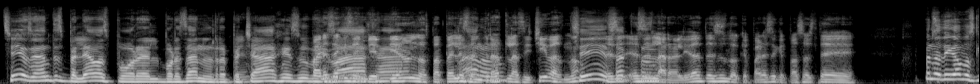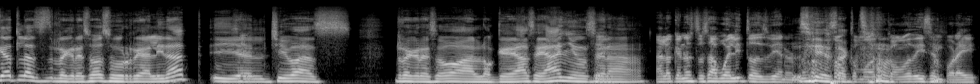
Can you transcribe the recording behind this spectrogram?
Sí, o sea, antes peleabas por el, por estar en el repechaje, sube y Parece que se invirtieron los papeles Claro. entre Atlas y Chivas, ¿no? Sí, Es- esa es la realidad, eso es lo que parece que pasó este... Bueno, digamos que Atlas regresó a su realidad y Sí. el Chivas regresó a lo que hace años Sí. era. A lo que nuestros abuelitos vieron, ¿no? Sí, exacto. Como, como dicen por ahí.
